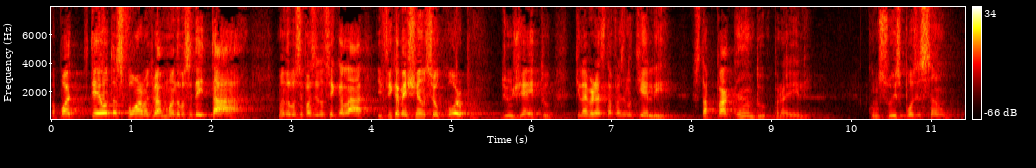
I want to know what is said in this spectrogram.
Mas pode ter outras formas. Tipo, manda você deitar, manda você fazer não sei o que lá, e fica mexendo o seu corpo de um jeito que na verdade está fazendo o que ele está pagando para ele com sua exposição.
